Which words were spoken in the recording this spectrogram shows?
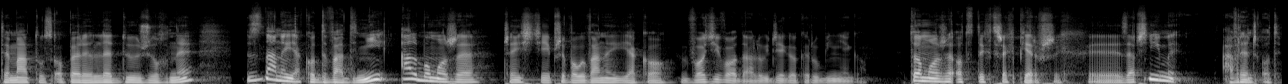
tematu z opery Le Deux Journées, znany jako Dwa Dni, albo może częściej przywoływany jako Wodziwoda Luigiego Cherubiniego. To może od tych trzech pierwszych y, zacznijmy, a wręcz od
